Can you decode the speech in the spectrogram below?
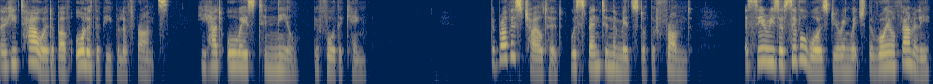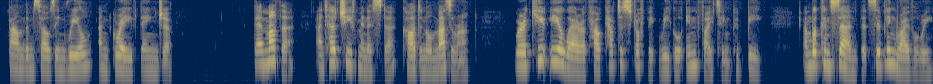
Though he towered above all of the people of France, he had always to kneel before the king. The brothers' childhood was spent in the midst of the Fronde, a series of civil wars during which the royal family found themselves in real and grave danger. Their mother and her chief minister, Cardinal Mazarin, were acutely aware of how catastrophic regal infighting could be, and were concerned that sibling rivalry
